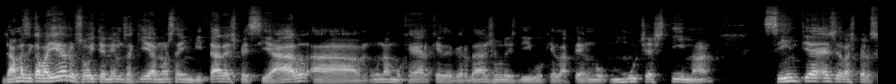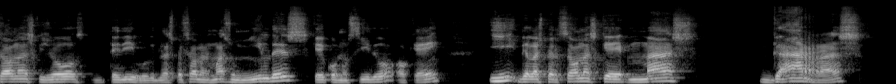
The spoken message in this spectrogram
Damas y caballeros, hoy tenemos aquí a nuestra invitada especial, a una mujer que de verdad yo les digo que la tengo mucha estima Cintia es de las personas que yo te digo, de las personas más humildes que he conocido, ¿ok? Y de las personas que más garras,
